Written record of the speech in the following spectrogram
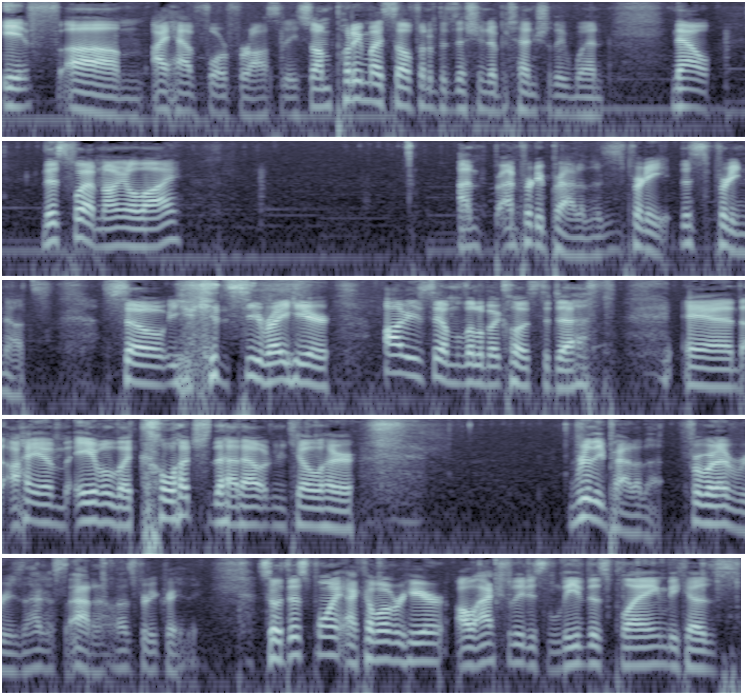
if um, I have 4 Ferocity. So I'm putting myself in a position to potentially win. Now, this play, I'm not going to lie, I'm, I'm pretty proud of this. Is pretty, this is pretty nuts. So you can see right here, obviously I'm a little bit close to death, and I am able to clutch that out and kill her really proud of that for whatever reason. I just I don't know. That's pretty crazy. So at this point, I come over here. I'll actually just leave this playing because,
